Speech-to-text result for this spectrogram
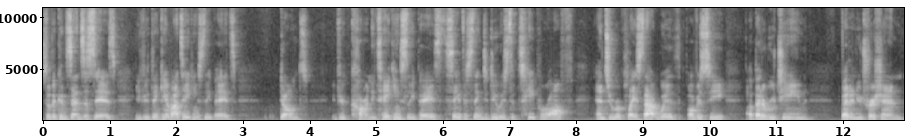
So the consensus is if you're thinking about taking sleep aids, don't. If you're currently taking sleep aids, the safest thing to do is to taper off and to replace that with obviously a better routine, better nutrition,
